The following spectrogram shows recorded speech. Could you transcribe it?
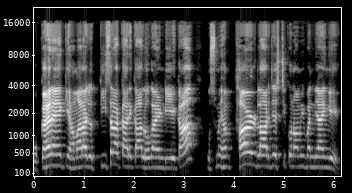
वो कह रहे हैं कि हमारा जो तीसरा कार्यकाल होगा एनडीए का, उसमें हम थर्ड लार्जेस्ट इकोनॉमी बन जाएँगे।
